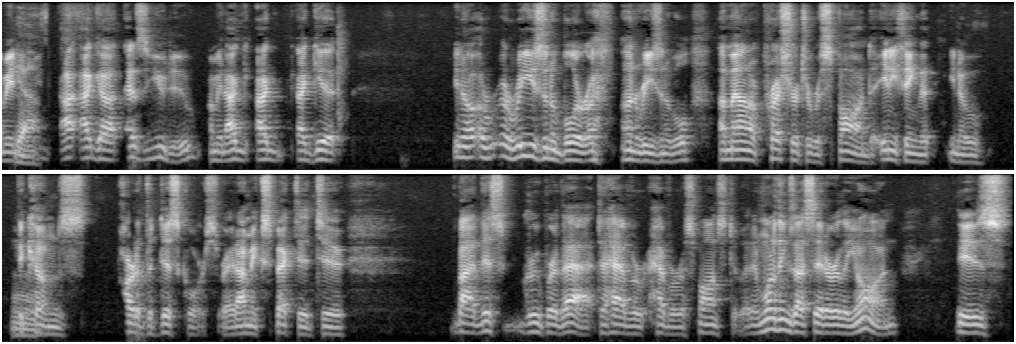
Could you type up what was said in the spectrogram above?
I mean, yeah. I, I got as you do. I mean, I I, I get you know a, a, reasonable or unreasonable amount of pressure to respond to anything that you know mm. becomes part of the discourse. Right? I'm expected to by this group or that to have a have a response to it. And one of the things I said early on is,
